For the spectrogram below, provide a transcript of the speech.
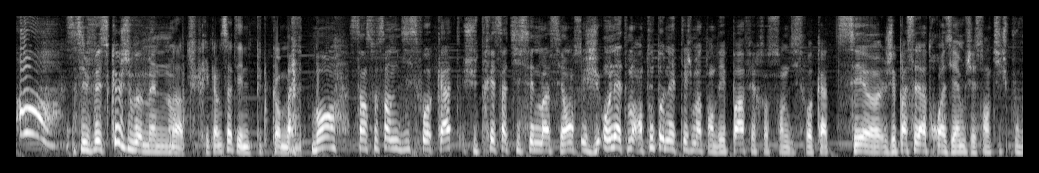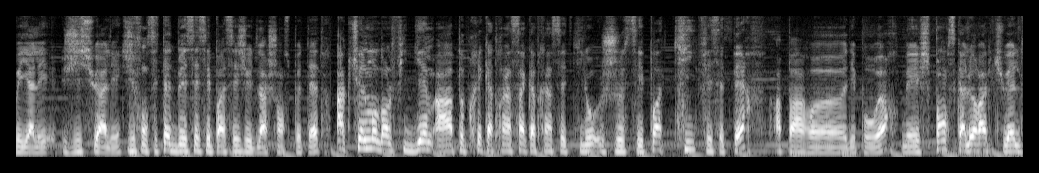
Ah Si je fais ce que je veux maintenant. Ah, tu cries comme ça, t'es une pute quand même. Bon, 170 x 4, je suis très satisfait de ma séance. Honnêtement, en toute honnêteté, je m'attendais pas à faire 170 x 4. C'est, euh, j'ai passé la troisième, j'ai senti que je pouvais y aller, j'y suis allé. J'ai foncé tête baissée, c'est passé, j'ai eu de la chance peut-être. Actuellement dans le feed game, à à peu près 85-87 kg, je sais pas qui fait cette perf, à part euh, des power. Mais je pense qu'à l'heure actuelle,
